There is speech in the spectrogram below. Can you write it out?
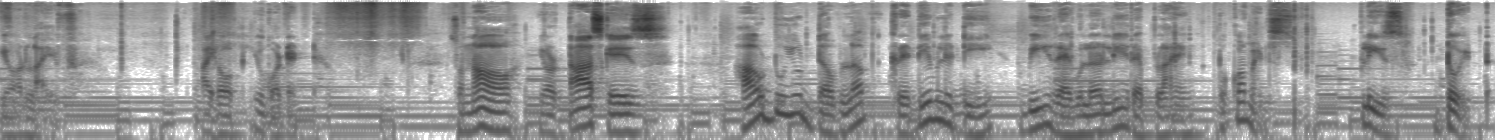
your life. I hope you got it. So now your task is how do you develop credibility be regularly replying to comments? Please do it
